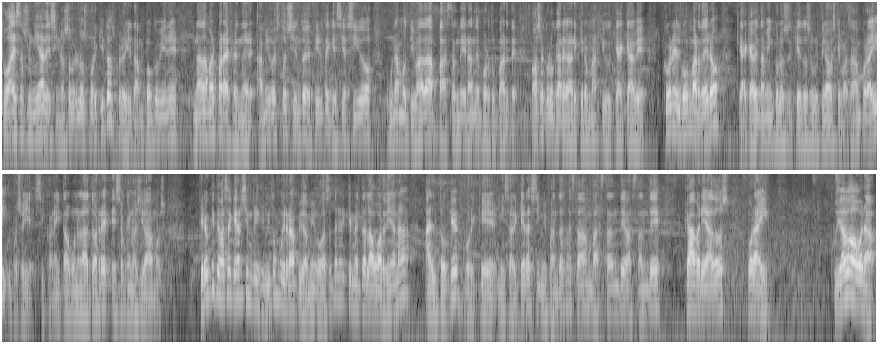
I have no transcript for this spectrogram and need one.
todas esas unidades y no sobre los puerquitos, pero que tampoco viene nada mal para defender. Amigo, esto siento decirte que sí ha sido una motivada bastante grande por tu parte. Vamos a colocar el arquero mágico que acabe con el bombardero, que acabe también con los esqueletos evolucionados que pasaban por ahí, y pues oye, si conecta alguno a la torre, eso que nos llevamos. Creo que te vas a quedar sin principito muy rápido, amigo. Vas a tener que meter la guardiana al toque porque mis arqueras y mi fantasma estaban bastante, bastante cabreados por ahí. Cuidado ahora,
